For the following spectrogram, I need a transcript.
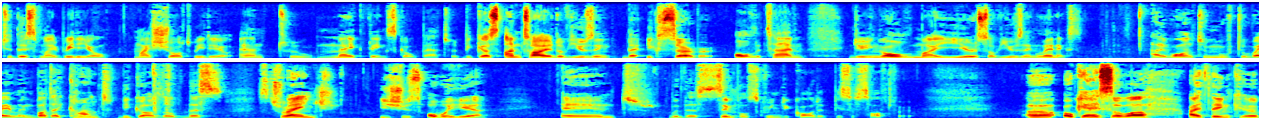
to this my video my short video and to make things go better because I'm tired of using the X server all the time during all my years of using Linux. I want to move to Wayland but I can't because of this strange issues over here and with a simple screen recorded piece of software. Uh, okay, so uh, I think uh,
